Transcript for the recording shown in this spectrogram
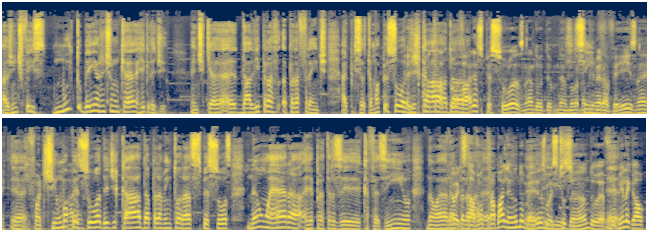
a gente fez muito bem, a gente não quer regredir. A gente quer é, dali para frente. Aí precisa ter uma pessoa a dedicada. gente contratou várias pessoas, né, do, do, no, na primeira vez, né? Que, é, que tinha uma pessoa dedicada para mentorar essas pessoas. Não era é, para trazer cafezinho, não era. Não, eles estavam é, trabalhando mesmo, estudando. É, foi bem legal.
